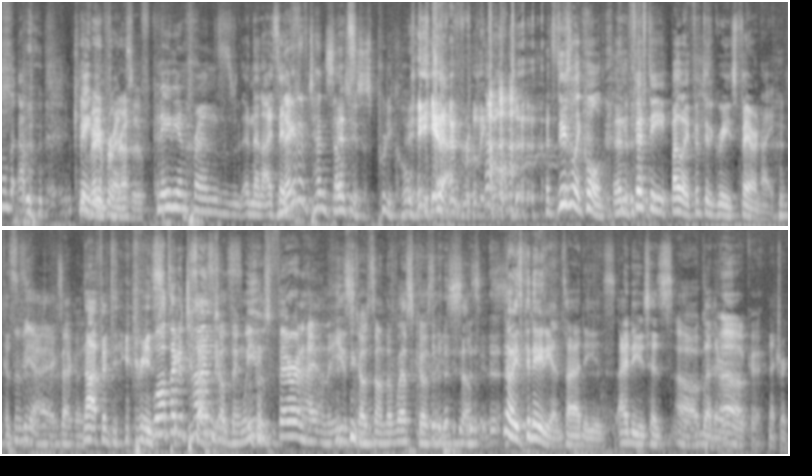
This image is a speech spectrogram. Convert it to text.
Well, but, uh, Very Canadian friends. progressive. Canadian friends, and then I say Negative 10 Celsius is pretty cold. yeah, it's really cold. It's decently cold, and 50. By the way, 50 degrees Fahrenheit, because yeah, yeah, exactly. not 50 degrees. well, it's like a time Celsius. zone thing. We use Fahrenheit on the East Coast, on the West Coast, they use Celsius. No, he's Canadian, so I had to use I had to use his Oh, okay. weather oh, okay. metric.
